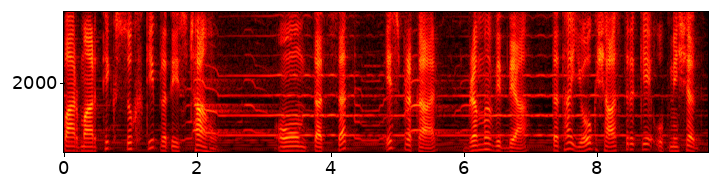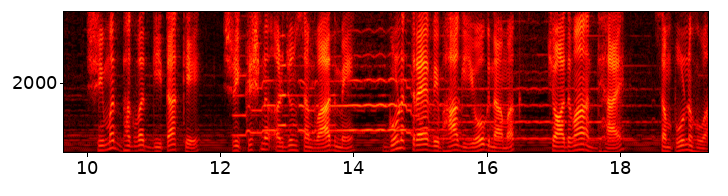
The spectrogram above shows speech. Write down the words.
पारमार्थिक सुख की प्रतिष्ठा हूँ। ओम तत्सत। इस प्रकार ब्रह्म विद्या तथा योग शास्त्र के उपनिषद श्रीमद् भगवद गीता के श्री कृष्ण अर्जुन संवाद में गुण त्रय विभाग योग नामक चौदवा अध्याय संपूर्ण हुआ।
